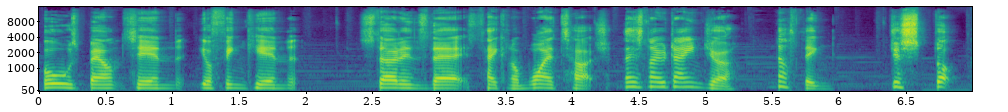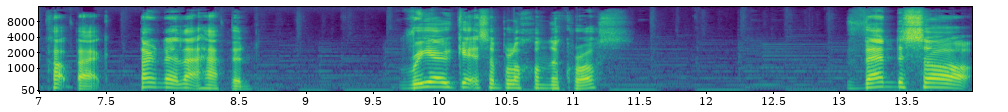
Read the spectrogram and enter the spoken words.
Ball's bouncing. You're thinking Sterling's there. It's taken a wide touch. There's no danger. Nothing. Just stop the cutback. Don't let that happen. Rio gets a block on the cross. Van der Sar.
